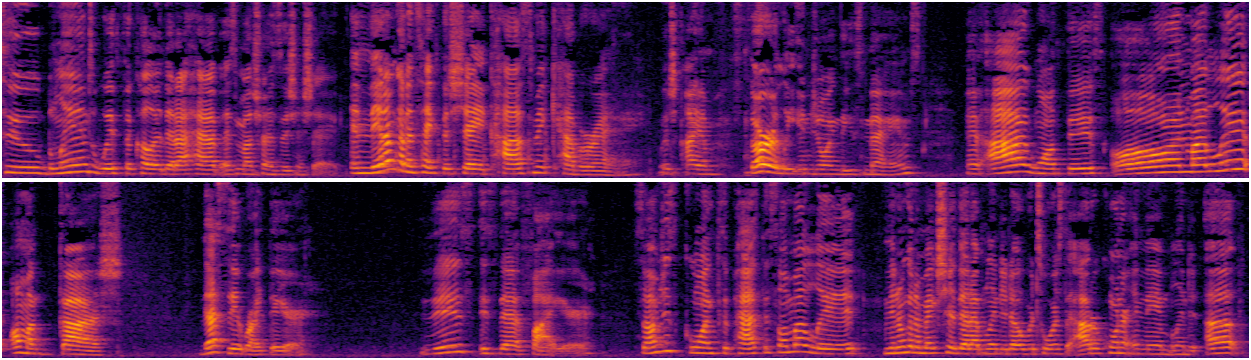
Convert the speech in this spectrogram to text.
to blend with the color that I have as my transition shade. And then I'm to take the shade Cosmic Cabaret, which I am thoroughly enjoying these names. And I want this on my lid. Oh my gosh. That's it right there. This is that fire. So I'm just going to pat this on my lid. Then I'm to make sure that I blend it over towards the outer corner and then blend it up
